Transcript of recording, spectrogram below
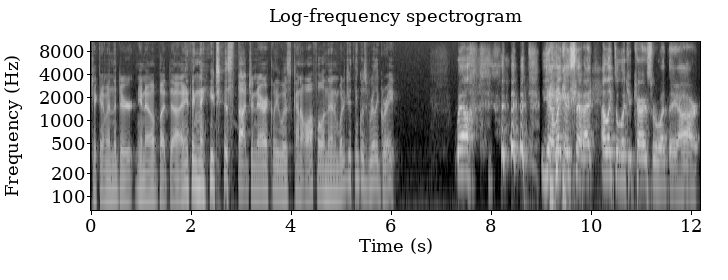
kicking them in the dirt, you know, but uh, anything that you just thought generically was kind of awful? And then what did you think was really great? Well, yeah, like I said, I, I like to look at cars for what they are.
